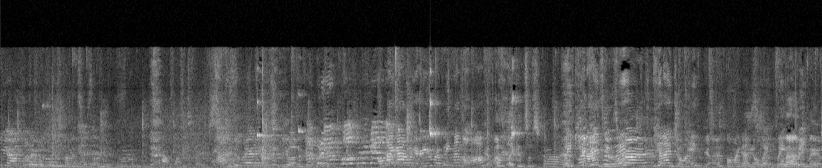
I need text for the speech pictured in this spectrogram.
Yeah, you? Want to be? Oh my god, wait, are you ripping them off? Yeah. Like and subscribe. Wait, can like I do subscribe. it? Can I join? Yeah. Oh my god, no, way! Wait, wait, wait. wait.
